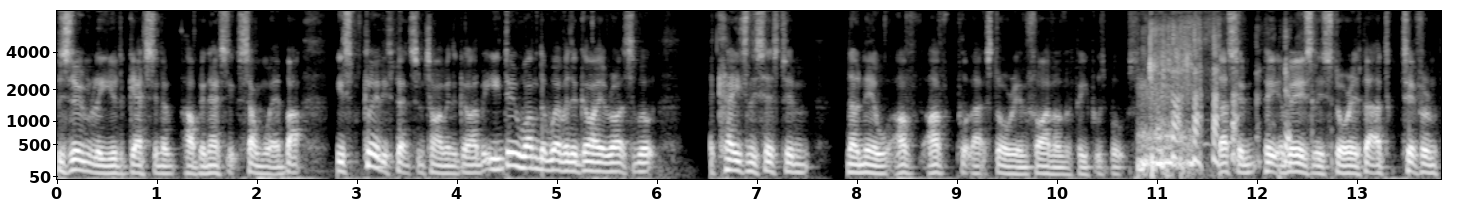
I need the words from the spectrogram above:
Presumably, you'd guess in a pub in Essex somewhere, but he's clearly spent some time with the guy. But you do wonder whether the guy who writes the book occasionally says to him, "No, Neil, I've I've put that story in five other people's books." That's in Peter Beardsley's story. It's about a tip from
